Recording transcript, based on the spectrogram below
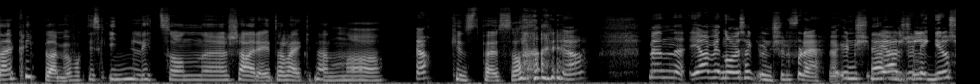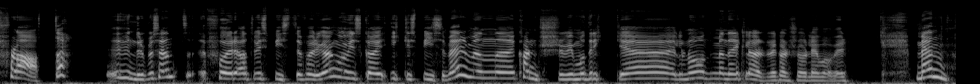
der klipper de jo faktisk inn litt sånn uh, skjære i tallerkenen og Ja. kunstpauser. Ja. Men ja, vi, nå har vi sagt unnskyld for det. Ja, unnskyld, Ja, vi unnskyld. legger oss flate. 100 for at vi spiste forrige gang, og vi skal ikke spise mer. Men eh, kanskje vi må drikke eller noe. Men det klarer dere kanskje å leve over. Men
